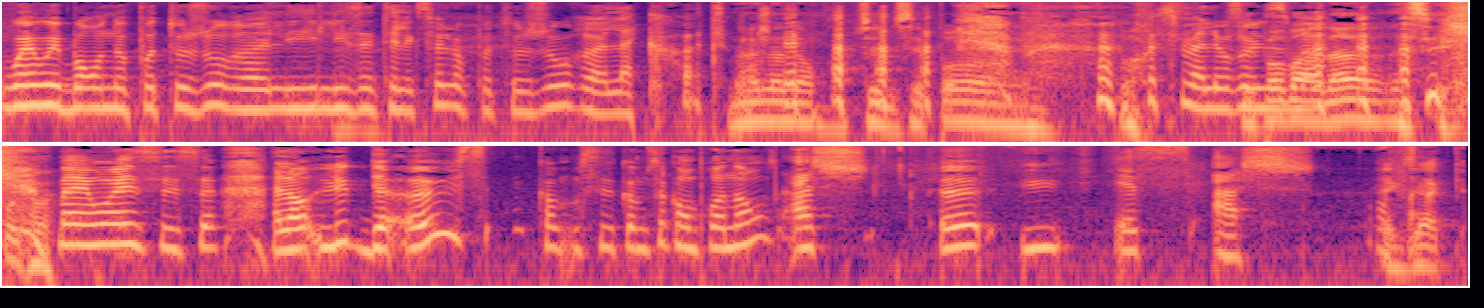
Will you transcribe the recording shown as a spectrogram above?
Oui, oui, bon, on n'a pas toujours, euh, les, intellectuels n'ont pas toujours la cote. Non, non, non, c'est pas, malheureusement. C'est pas vendeur. Ben oui, c'est ça. Alors, Luc de Heus, c'est comme ça qu'on prononce, H E-U-S-H. Exact.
